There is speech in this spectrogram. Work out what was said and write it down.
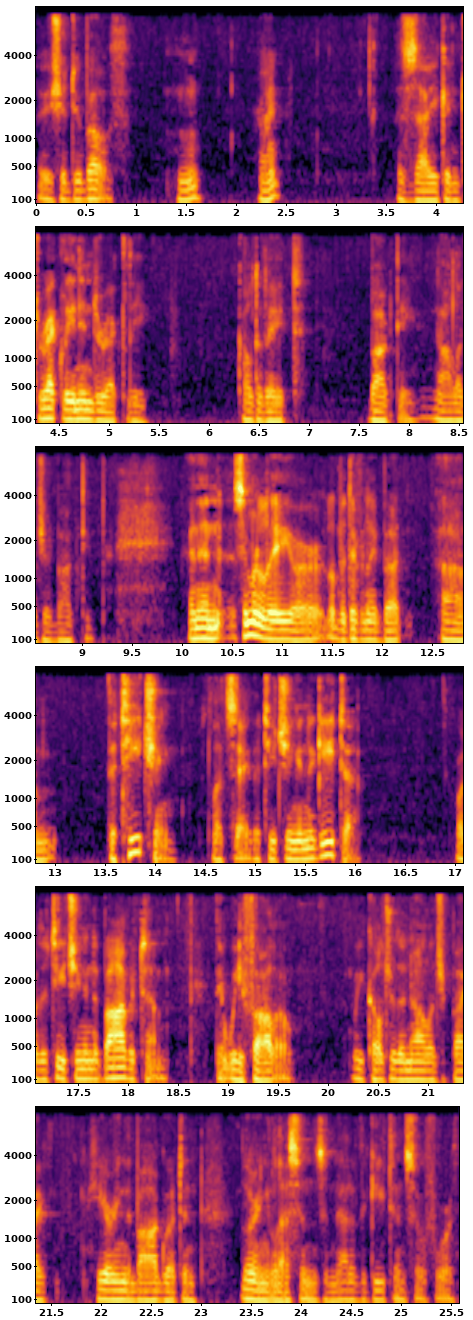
So you should do both. Hmm? Right? This is how you can directly and indirectly cultivate bhakti, knowledge of bhakti. And then similarly, or a little bit differently, but um, the teaching, let's say, the teaching in the Gita, or the teaching in the Bhagavatam that we follow. We culture the knowledge by hearing the Bhagavad and learning the lessons and that of the Gita and so forth.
